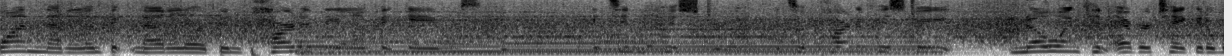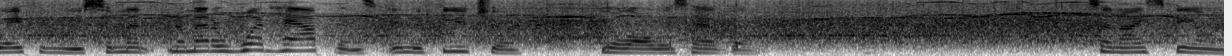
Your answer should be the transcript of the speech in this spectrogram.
won that Olympic medal or been part of the Olympic Games, it's in history. It's a part of history. No one can ever take it away from you. So no matter what happens in the future, you'll always have that. It's a nice feeling.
